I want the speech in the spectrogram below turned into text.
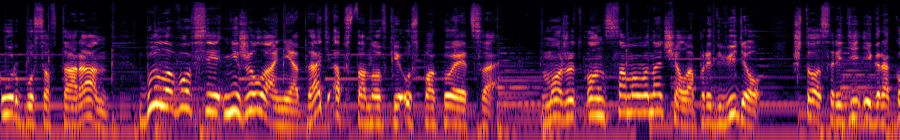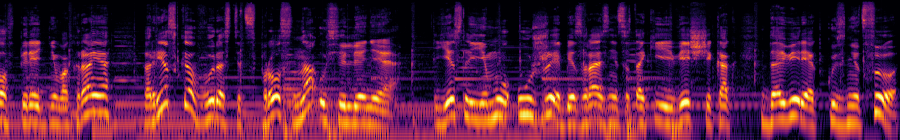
Урбуса в Таран было вовсе не желание дать обстановке успокоиться. Может, он с самого начала предвидел, что среди игроков переднего края резко вырастет спрос на усиление. Если ему уже без разницы такие вещи, как доверие к кузнецу,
